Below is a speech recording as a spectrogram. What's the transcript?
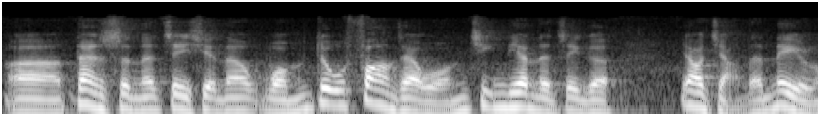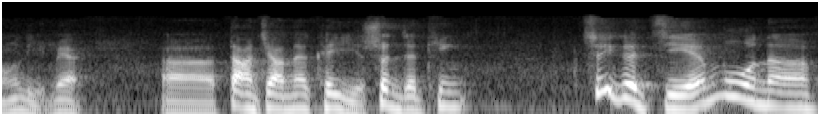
呃，但是呢这些呢，我们都放在我们今天的这个要讲的内容里面。呃，大家呢可以顺着听，这个节目呢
